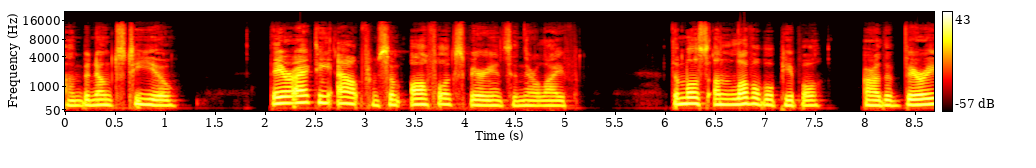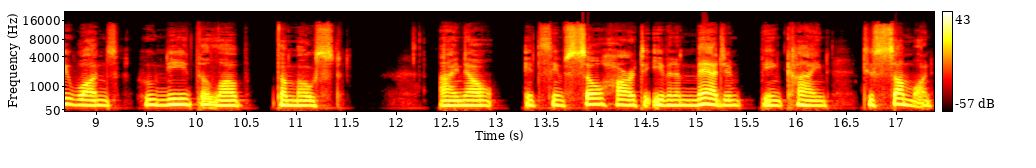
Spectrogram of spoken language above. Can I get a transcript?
unbeknownst to you. They are acting out from some awful experience in their life. The most unlovable people are the very ones who need the love the most. I know it seems so hard to even imagine being kind to someone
